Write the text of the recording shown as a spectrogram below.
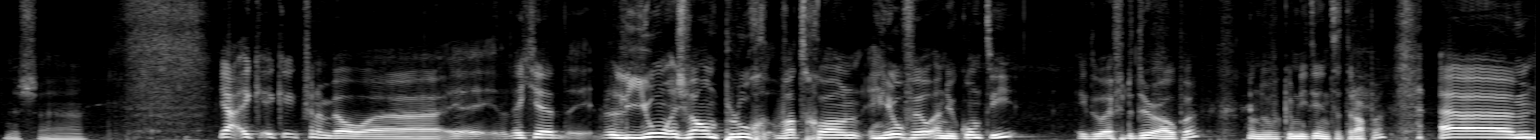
Dus eh, ja, ik, ik, ik vind hem wel... eh, weet je, Lyon is wel een ploeg wat gewoon heel veel... En nu komt hij. Ik doe even de deur open, dan hoef ik hem niet in te trappen. Ehm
